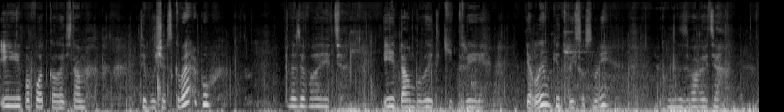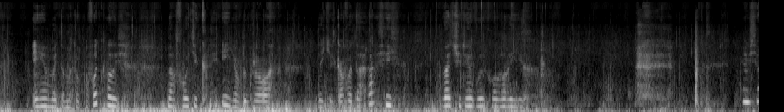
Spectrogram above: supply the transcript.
і пофоткались там. Типу ще сквер був, називається. І там були такі три ялинки, три сосни, як вони називаються. І ми там ото пофоткались на фотік. І я вибрала декілька фотографій. Ввечері виклала їх. І все,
